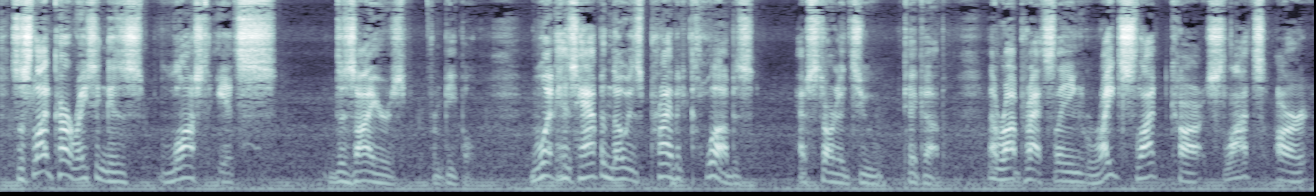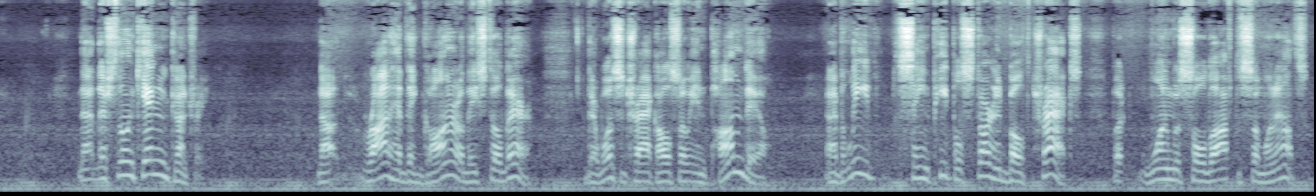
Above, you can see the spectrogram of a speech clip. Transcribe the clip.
So slot car racing has lost its desires from people. What has happened though is private clubs have started to pick up. Now Rob Pratt's saying right slot car slots are now they're still in Canyon Country. Now, Rob, have they gone or are they still there? There was a track also in Palmdale, and I believe the same people started both tracks, but one was sold off to someone else.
